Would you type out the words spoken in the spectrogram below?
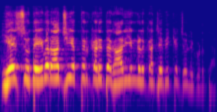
இயேசு தெய்வ ராஜ்யத்திற்கு அடுத்த காரியங்களுக்கு ஜெபிக்க சொல்லிக் கொடுத்தார்.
